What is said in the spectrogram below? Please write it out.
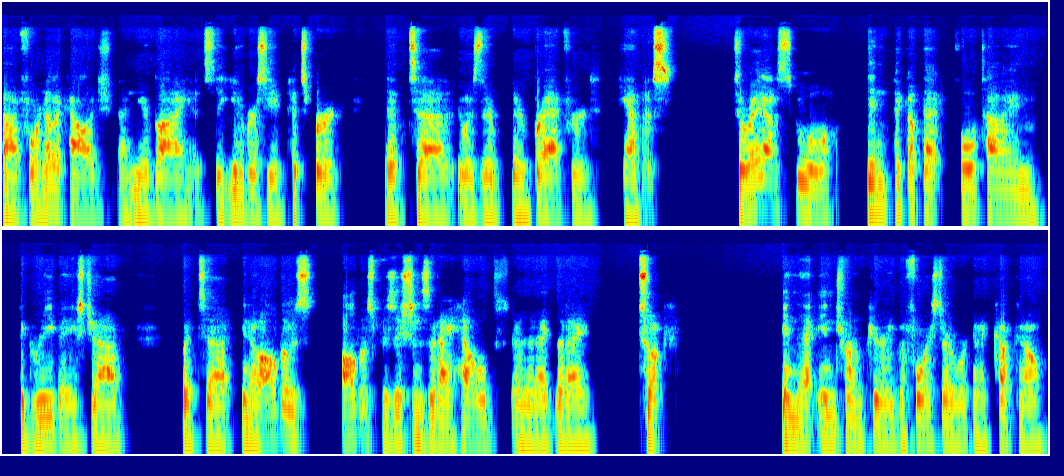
uh, for another college uh, nearby. It's the University of Pittsburgh. That uh, it was their their Bradford campus. So right out of school, didn't pick up that full time degree based job, but you know all those all those positions that I held or that I that I took in that interim period before I started working at Cutco,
